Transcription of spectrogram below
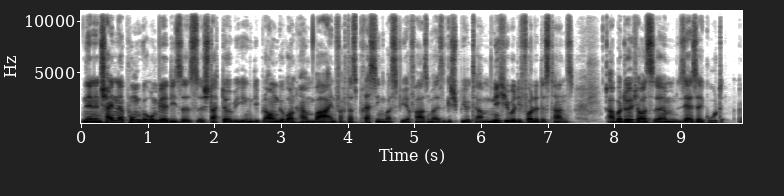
Ein entscheidender Punkt, warum wir dieses Stadtderby gegen die Blauen gewonnen haben, war einfach das Pressing, was wir phasenweise gespielt haben. Nicht über die volle Distanz, aber durchaus ähm, sehr, sehr gut, äh,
